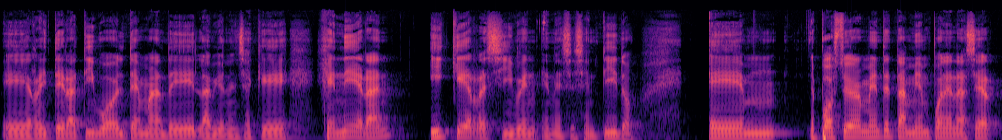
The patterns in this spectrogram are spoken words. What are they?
eh, reiterativo el tema de la violencia que generan y que reciben en ese sentido. Em, posteriormente también pueden hacer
